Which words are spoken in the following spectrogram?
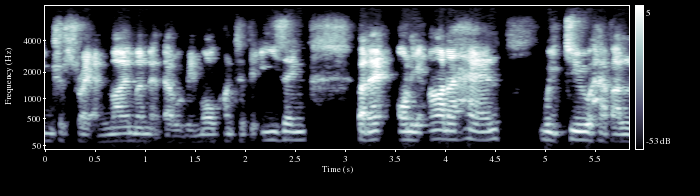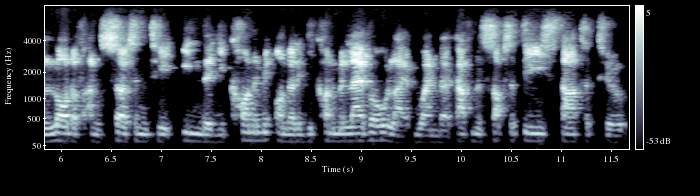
interest rate environment and that would be more quantitative easing. But on the other hand, we do have a lot of uncertainty in the economy on the economy level, like when the government subsidies started to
